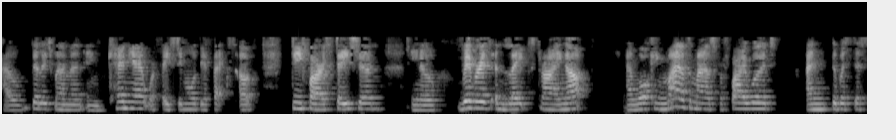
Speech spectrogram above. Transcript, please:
how village women in Kenya were facing all the effects of deforestation, you know, rivers and lakes drying up and walking miles and miles for firewood. And there was this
